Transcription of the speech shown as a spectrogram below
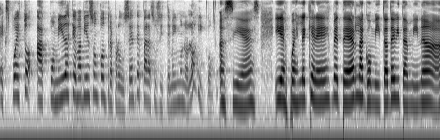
expuestos a comidas que más bien son contraproducentes para su sistema inmunológico. Así es. Y después le querés meter las gomitas de vitamina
